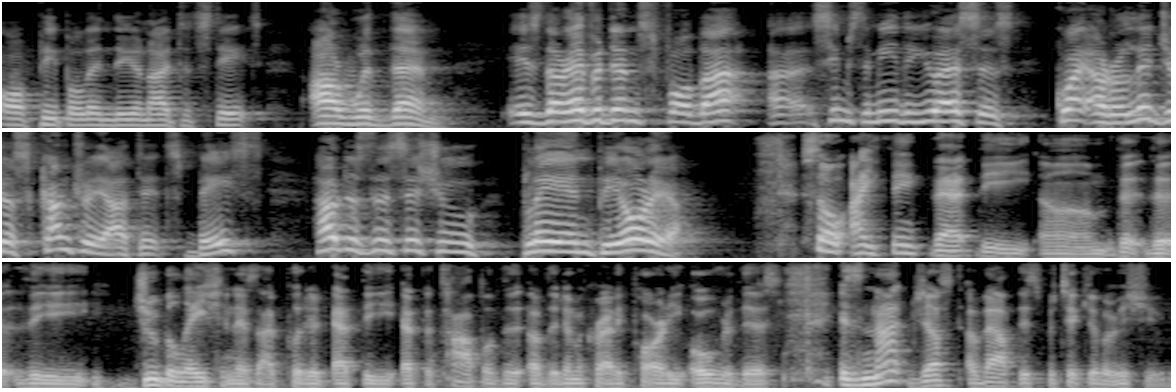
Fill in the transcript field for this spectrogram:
of people in the United States are with them. Is there evidence for that? Uh, seems to me the US is quite a religious country at its base. How does this issue play in Peoria? So I think that the um, the the the jubilation, as I put it, at the at the top of the of the Democratic Party over this, is not just about this particular issue.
